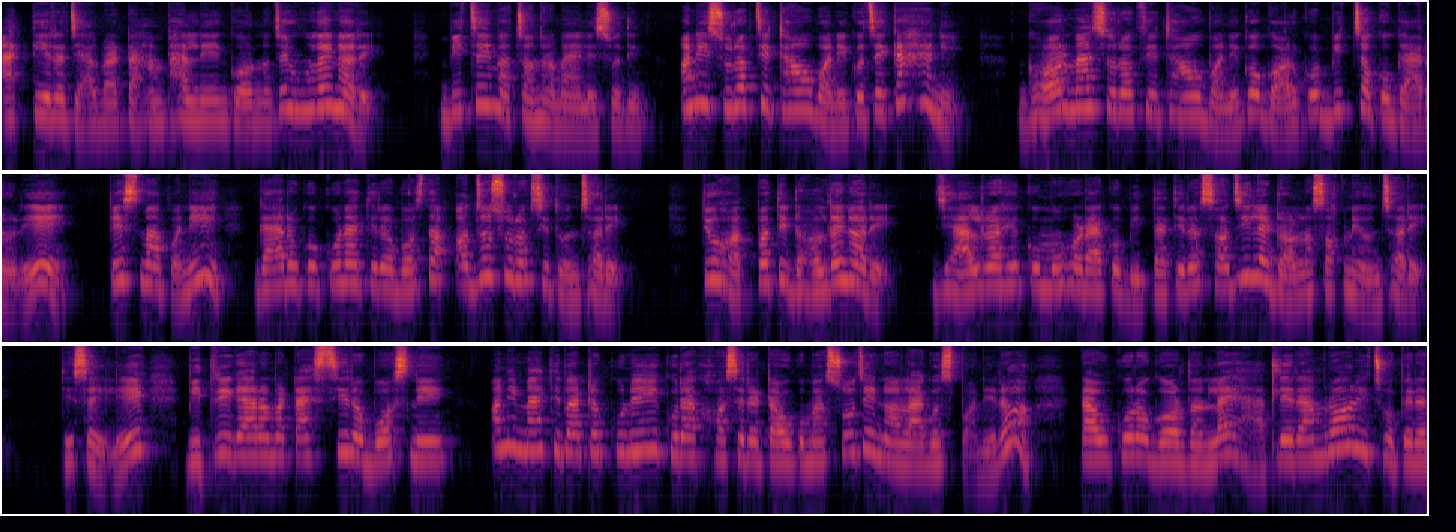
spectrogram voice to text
आत्तिएर झ्यालबाट हाम फाल्ने गर्नु चाहिँ हुँदैन रे। बिचैमा चन्द्रमायाले सोधिन् अनि सुरक्षित ठाउँ भनेको चाहिँ कहाँ नि? घरमा सुरक्षित ठाउँ भनेको घरको बिचको गाह्रो रे। त्यसमा पनि गाह्रोको कुनातिर बस्दा अझ सुरक्षित हुन्छ रे। त्यो हतपत्ती ढल्दैन रे। झ्याल रहेको मोहडाको भित्तातिर सजिलै ढल्न सक्ने हुन्छ रे। त्यसैले भित्री गाह्रोमा टाँसिएर बस्ने अनि माथिबाट कुनै कुरा खसेर टाउकोमा सोझै नलागोस् भनेर टाउको र गर्दनलाई हातले राम्ररी छोपेर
